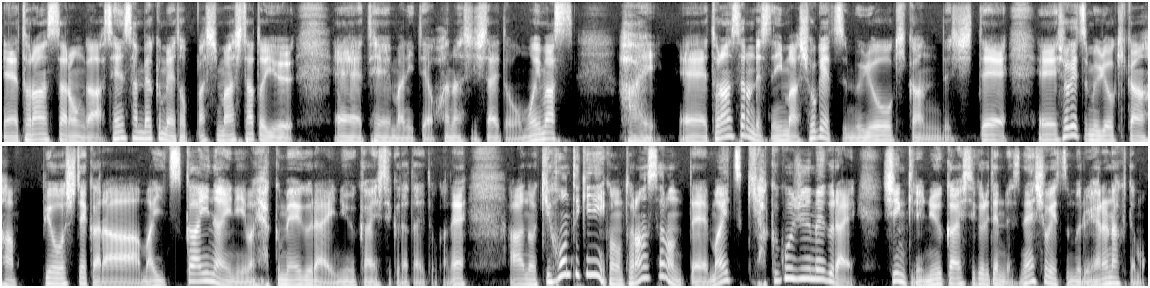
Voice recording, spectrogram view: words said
えトランスサロンが1300名突破しましたという、えーテーマにてお話ししたいと思います。はい。えートランスサロンですね、今、初月無料期間でして、えー初月無料期間発表してから、まあ、5日以内にま100名ぐらい入会してくれたりとかね。あの、基本的にこのトランスサロンって毎月150名ぐらい新規で入会してくれてるんですね。初月無料やらなくても。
